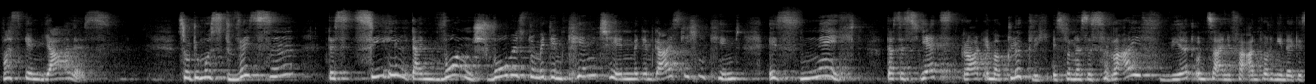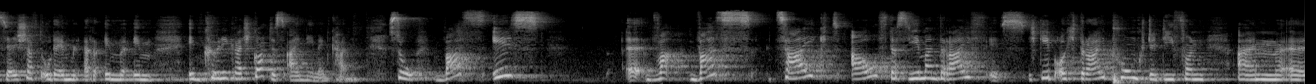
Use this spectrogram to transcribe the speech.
was Geniales. So, du musst wissen, das Ziel, dein Wunsch, wo willst du mit dem Kind hin, mit dem geistlichen Kind, ist nicht, dass es jetzt gerade immer glücklich ist, sondern dass es reif wird und seine Verantwortung in der Gesellschaft oder im, im, im, im Königreich Gottes einnehmen kann. So, was ist, äh, wa, was zeigt auf, dass jemand reif ist? Ich gebe euch drei Punkte, die von einem äh,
